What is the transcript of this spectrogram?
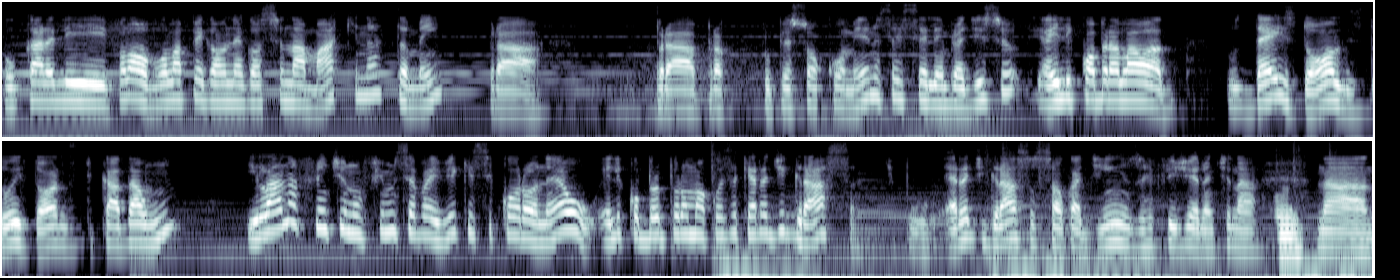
o cara ele falou, ó, oh, vou lá pegar um negócio na máquina também para para para o pessoal comer, não sei se você lembra disso. Aí ele cobra lá ó, os 10 dólares, 2 dólares de cada um. E lá na frente no filme você vai ver que esse coronel, ele cobrou por uma coisa que era de graça tipo, era de graça os salgadinhos, o refrigerante na, na,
